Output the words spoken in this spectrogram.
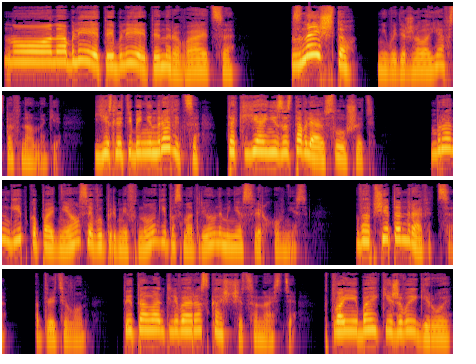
но она блеет и блеет и нарывается. «Знаешь что?» — не выдержала я, встав на ноги. «Если тебе не нравится, так я и не заставляю слушать». Бран гибко поднялся, выпрямив ноги, посмотрел на меня сверху вниз. «Вообще-то нравится», — ответил он. «Ты талантливая рассказчица, Настя. В твоей байке живые герои.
